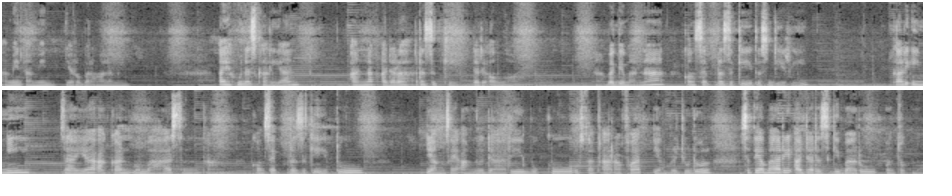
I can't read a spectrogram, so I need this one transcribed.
Amin amin ya rabbal alamin. Ayah bunda sekalian, anak adalah rezeki dari Allah. Nah, bagaimana konsep rezeki itu sendiri? Kali ini saya akan membahas tentang konsep rezeki itu yang saya ambil dari buku Ustadz Arafat yang berjudul Setiap Hari Ada Rezeki Baru Untukmu.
